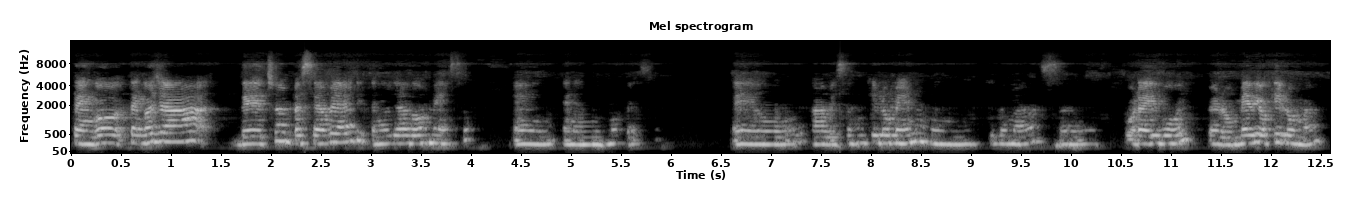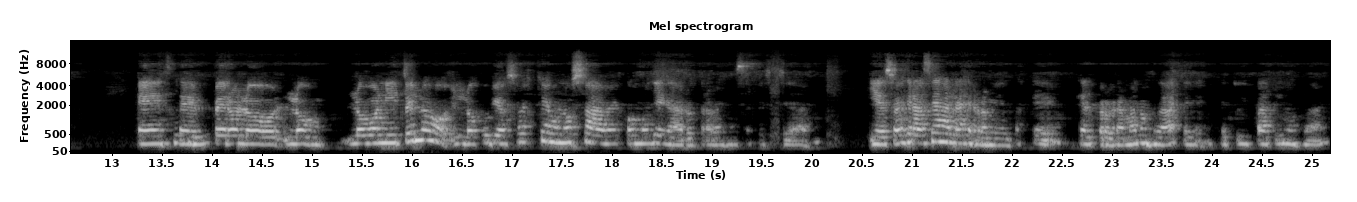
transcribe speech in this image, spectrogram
Tengo, tengo ya, de hecho, empecé a ver y tengo ya dos meses en, en el mismo peso. Eh, a veces un kilo menos, un kilo más. Eh, por ahí voy, pero medio kilo más. Este, pero lo, lo, lo bonito y lo, lo, curioso es que uno sabe cómo llegar otra vez a esa felicidad. Y eso es gracias a las herramientas que, que el programa nos da, que, que, tú y Patti nos dan.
